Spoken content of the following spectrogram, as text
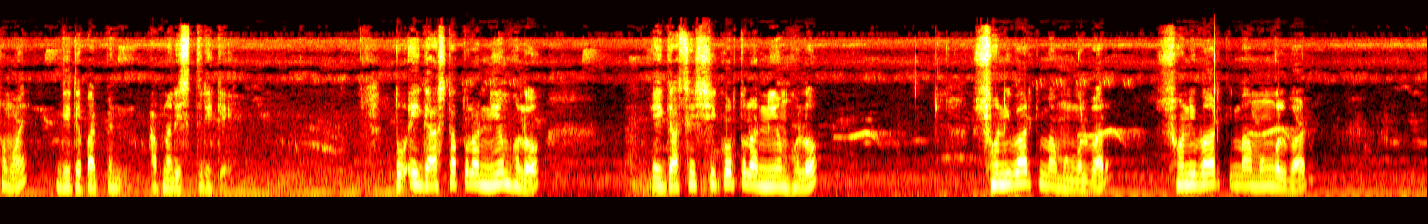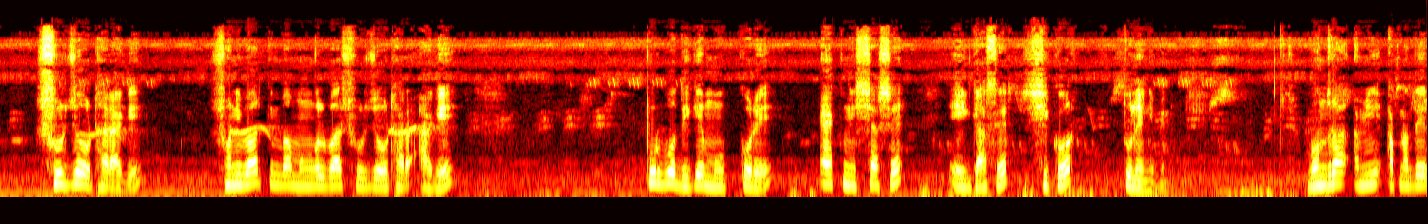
সময় দিতে পারবেন আপনার স্ত্রীকে। তো এই গাছটা তোলার নিয়ম হলো, এই গাছের শিকড় তোলার নিয়ম হলো, শনিবার কিংবা মঙ্গলবার, শনিবার কিংবা মঙ্গলবার সূর্য ওঠার আগে, শনিবার কিংবা মঙ্গলবার সূর্য ওঠার আগে পূর্ব দিকে মুখ করে এক নিঃশ্বাসে এই গাছের শিকড় তুলে নেবেন। বন্ধুরা, আমি আপনাদের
